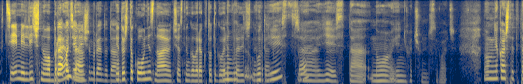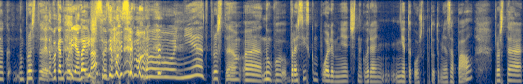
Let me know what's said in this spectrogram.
В теме личного Да, бренда. по теме личного бренда, да. Я даже такого не знаю, честно говоря, кто-то говорит Ну, про вот, личный вот бренд. есть, Да? э, есть, да, но я не хочу называть. Ну, мне кажется, это так, ну, просто... Это вы конкуренты, да, Боишься? судя по всему? Ну, нет, просто, э, ну, в, в российском поле мне, честно говоря, нет такого, чтобы кто-то меня запал. Просто,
